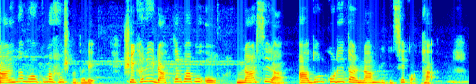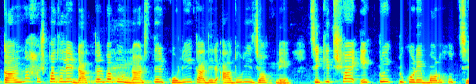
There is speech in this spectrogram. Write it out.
কালনা মহকুমা হাসপাতালে। সেখানেই ডাক্তারবাবু ও নার্সেরা আদর করে তার নাম রেখেছে কথা। কালনা হাসপাতালের ডাক্তারবাবু নার্সদের কোলে তাদের আদরে যত্নে চিকিৎসায় একটু একটু করে বড় হচ্ছে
